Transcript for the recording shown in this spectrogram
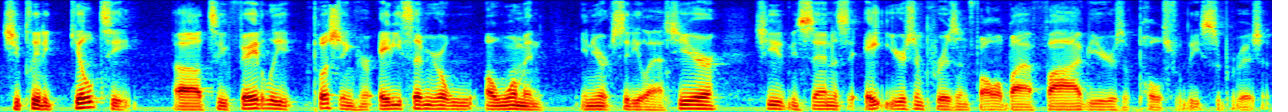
She pleaded guilty uh, to fatally pushing her 87 year old woman in New York City last year. She has been sentenced to eight years in prison, followed by five years of post release supervision.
